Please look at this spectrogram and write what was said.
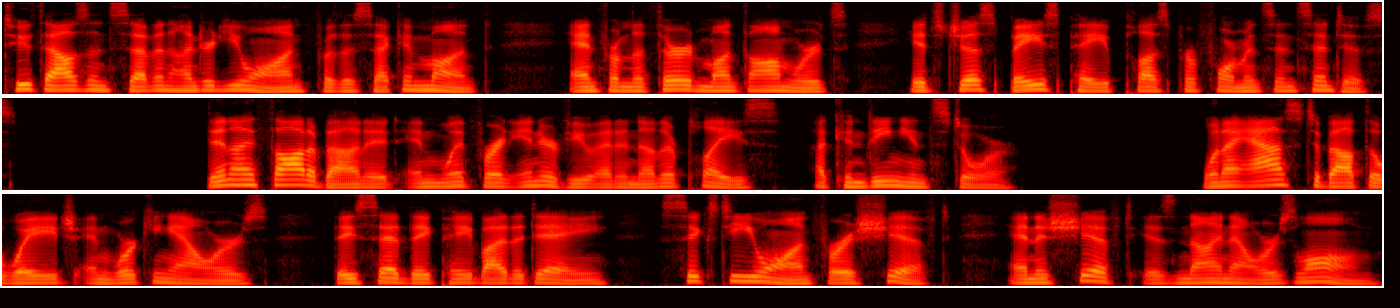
2,700 yuan for the second month, and from the third month onwards, it's just base pay plus performance incentives. Then I thought about it and went for an interview at another place, a convenience store. When I asked about the wage and working hours, they said they pay by the day, 60 yuan for a shift, and a shift is 9 hours long.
